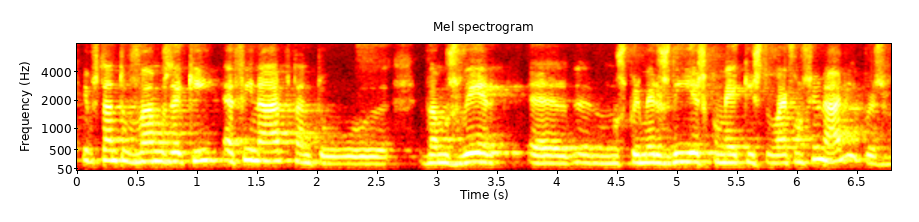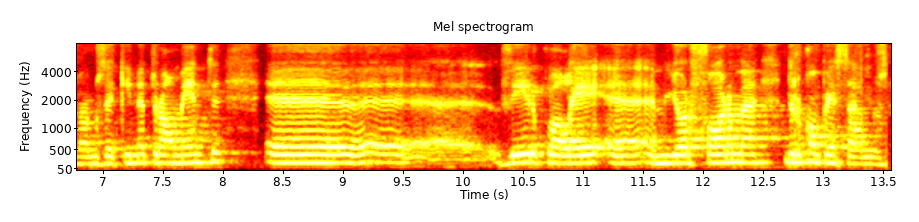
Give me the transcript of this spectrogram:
e, portanto, vamos aqui afinar, portanto, vamos ver eh, nos primeiros dias como é que isto vai funcionar e depois vamos aqui, naturalmente, eh, ver qual é a melhor forma de recompensarmos.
